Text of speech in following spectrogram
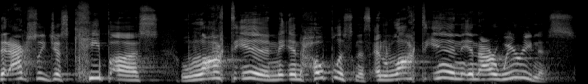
that actually just keep us locked in in hopelessness and locked in in our weariness.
